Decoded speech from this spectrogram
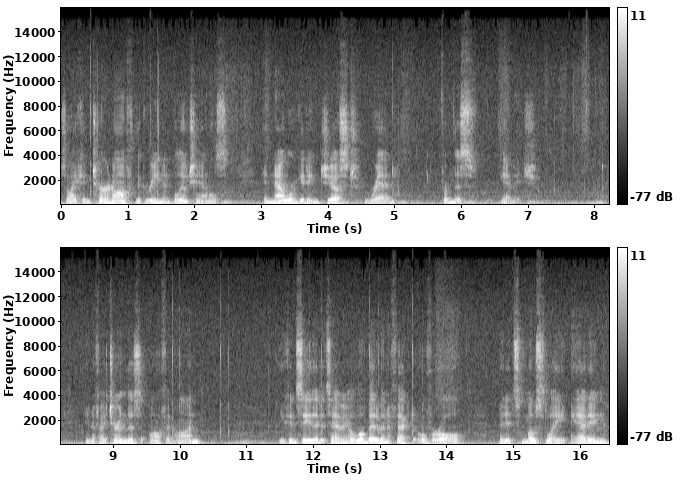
So I can turn off the green and blue channels, and now we're getting just red from this image. And if I turn this off and on, you can see that it's having a little bit of an effect overall, but it's mostly adding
